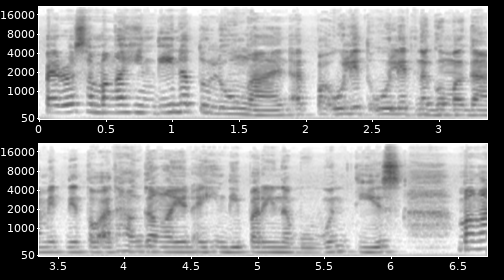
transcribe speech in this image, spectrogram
Pero sa mga hindi natulungan at paulit-ulit na gumagamit nito at hanggang ngayon ay hindi pa rin nabubuntis, mga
